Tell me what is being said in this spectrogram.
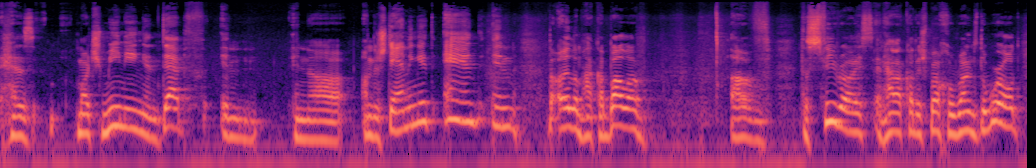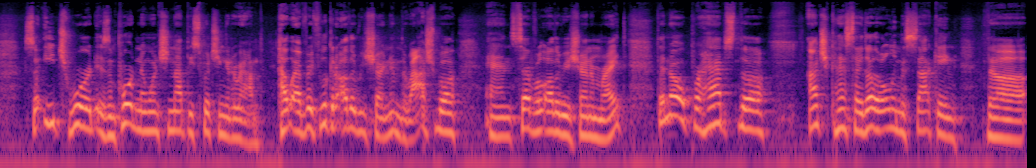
has much meaning and depth in in uh, understanding it, and in the Olam Hakabala of the sefiros and how HaKadosh Baruch Hu runs the world. So each word is important and one should not be switching it around. However, if you look at other Rishonim, the Rashba and several other Rishonim, right, then no, perhaps the Anshe Knesset are only misaking the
